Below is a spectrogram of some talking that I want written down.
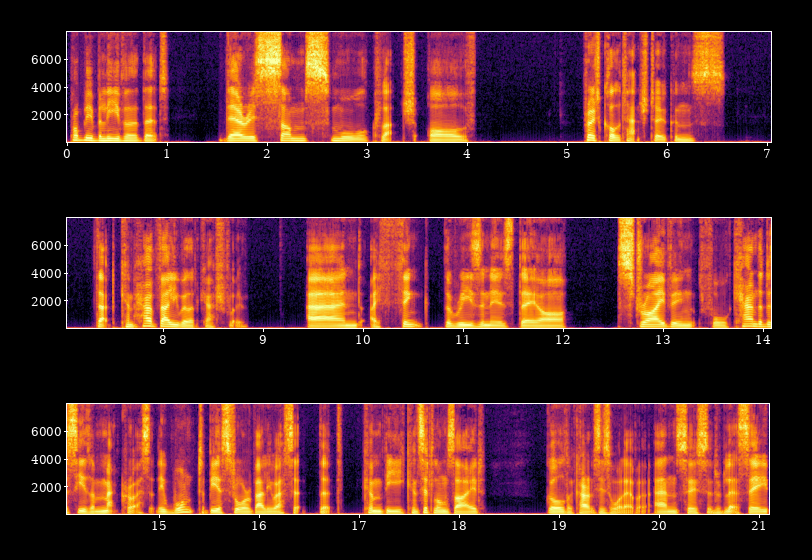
probably a believer that there is some small clutch of protocol attached tokens that can have value without cash flow. And I think the reason is they are striving for candidacy as a macro asset. They want to be a store of value asset that can be can sit alongside gold and currencies or whatever. And so sort of let's say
